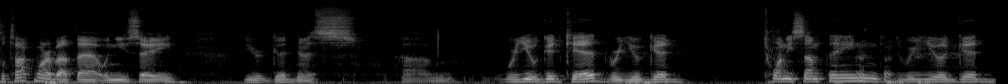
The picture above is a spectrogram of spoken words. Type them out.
We'll talk more about that when you say your goodness. Um, were you a good kid? Were you a good twenty-something? were you a good?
